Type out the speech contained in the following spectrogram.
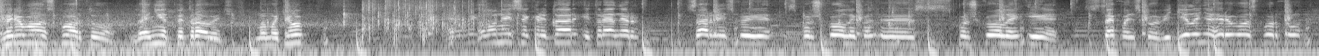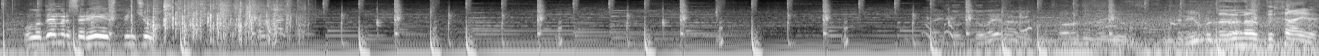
з гирьового спорту Леонід Петрович Мамотюк. Головний секретар і тренер Сарненської спортшколи, е, спортшколи і Степанського відділення гирьового спорту Володимир Сергійович Пінчук. Долина, вдихає.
